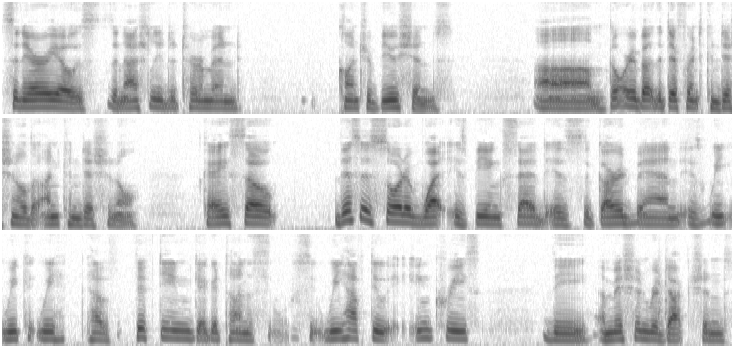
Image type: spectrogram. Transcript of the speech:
scenarios, the nationally determined contributions. Um, don't worry about the different conditional to unconditional. Okay, so this is sort of what is being said is the guard band is we, we, we have 15 gigatons. We have to increase the emission reductions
